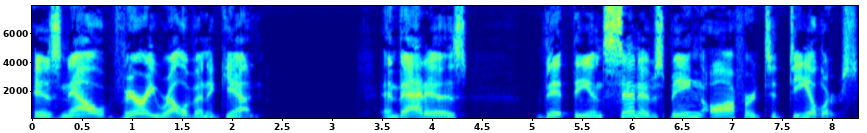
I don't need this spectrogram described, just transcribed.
is now very relevant again. And that is that the incentives being offered to dealers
